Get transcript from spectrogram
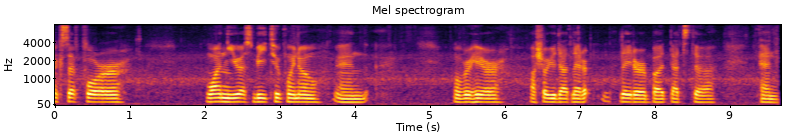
except for one USB 2.0 and over here I'll show you that later later but that's the pen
